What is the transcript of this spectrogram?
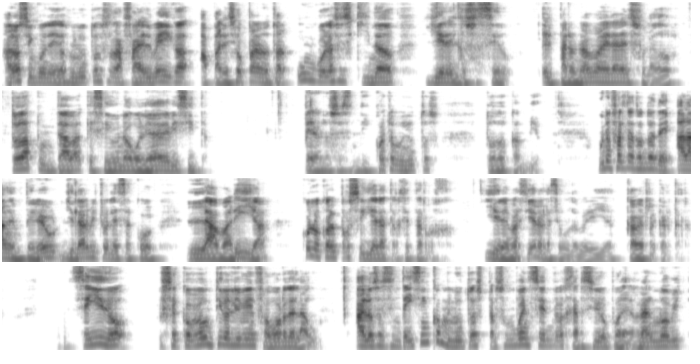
a los 52 minutos Rafael Veiga apareció para anotar un golazo esquinado y era el 2 a 0. El panorama era desolador. Todo apuntaba que sería una goleada de visita. Pero a los 64 minutos todo cambió. Una falta tonta de Alan Empereur y el árbitro le sacó la amarilla, con lo cual proseguía la tarjeta roja. Y además ya era la segunda amarilla, cabe recalcar. Seguido, se cobró un tiro libre en favor de la U. A los 65 minutos, tras un buen centro ejercido por Hernán Novik,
